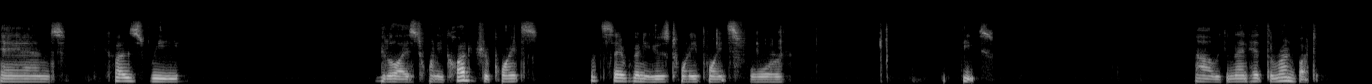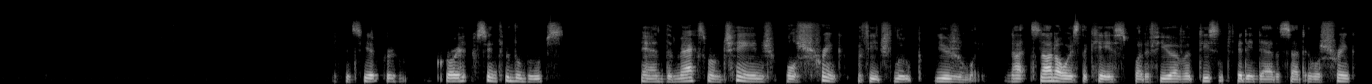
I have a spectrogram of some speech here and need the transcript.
And because we utilize 20 quadrature points, let's say we're going to use 20 points for these. Uh, we can then hit the run button. You can see it progressing through the loops, and the maximum change will shrink with each loop, usually. Not, it's not always the case, but if you have a decent fitting data set, it will shrink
